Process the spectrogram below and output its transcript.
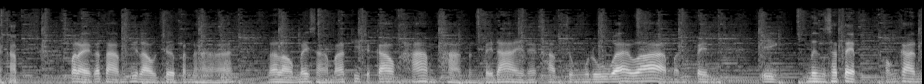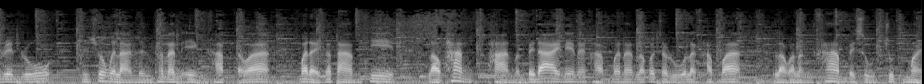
นะครับเมื่อไหร่ก็ตามที่เราเจอปัญหา แล้วเราไม่สามารถที่จะก้าวข้ามผ่านมันไปได้นะครับ จงรู้ไว้ว่ามันเป็น อีกหนึ่งสเต็ปของการเรียนรู้ในช่วงเวลาหนึ่งเท่านั้นเองครับ แต่ว่าเมื่อไหร่ก็ตามที่เราผ่านผ่านมันไปได้เนี่ยนะครับ เมื่อนั้นเราก็จะรู้แหละครับว่าเรากำลังข้ามไปสู่จุดใหม่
